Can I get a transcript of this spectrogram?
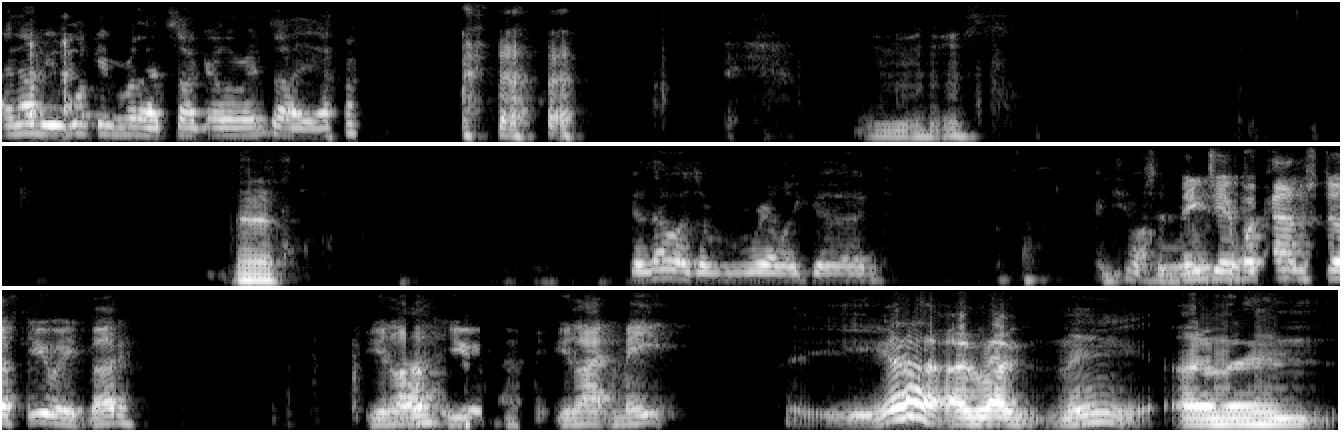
and I'll be looking for that sucker. Let me tell you. Mhm. uh, because that was a really good. it came out So really DJ, good. what kind of stuff do you eat, buddy? You like you you like meat? yeah, I like meat. I mean,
